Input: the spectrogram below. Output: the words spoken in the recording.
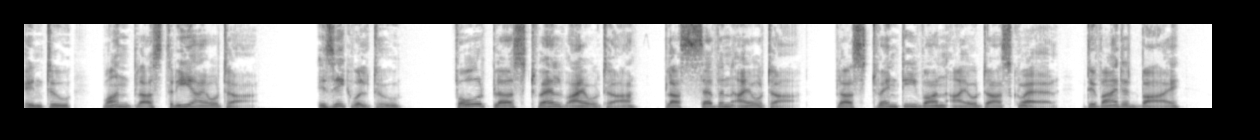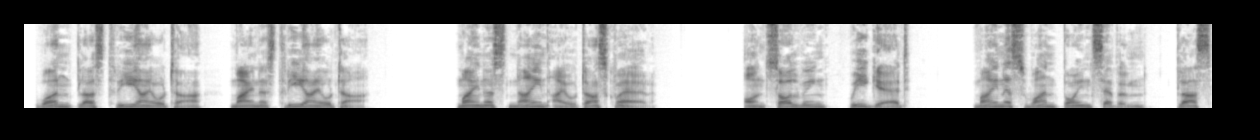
into 1 plus 3 iota is equal to 4 plus 12 iota plus 7 iota plus 21 iota square divided by 1 plus 3 iota minus 3 iota minus 9 iota square. On solving, we get minus 1.7 plus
